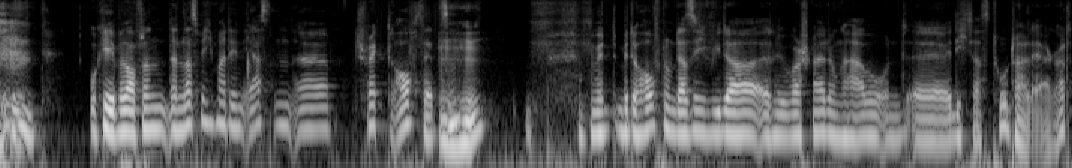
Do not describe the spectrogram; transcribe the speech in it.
Ja. Okay, pass auf, dann, dann lass mich mal den ersten äh, Track draufsetzen. Mhm. mit, mit der Hoffnung, dass ich wieder eine Überschneidung habe und äh, dich das total ärgert.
